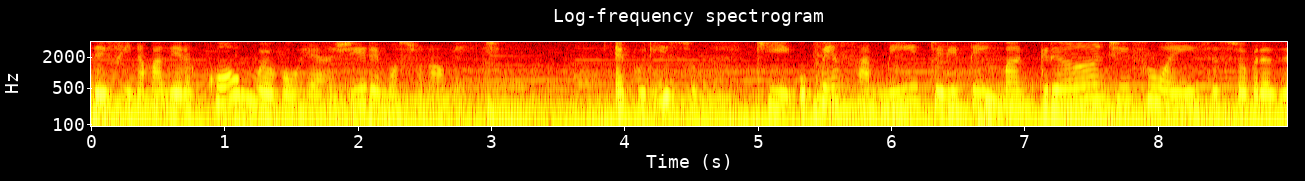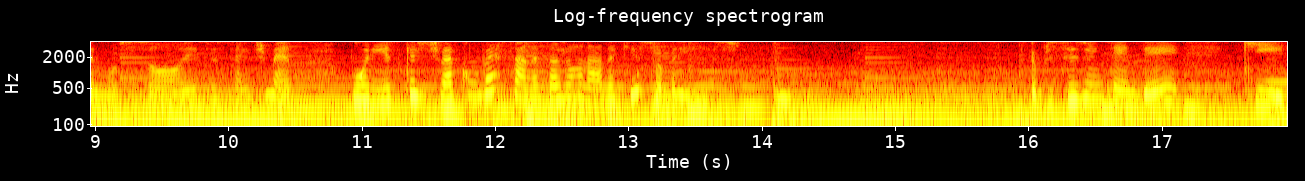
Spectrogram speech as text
define a maneira como eu vou reagir emocionalmente. É por isso que o pensamento ele tem uma grande influência sobre as emoções e os sentimentos. Por isso que a gente vai conversar nessa jornada aqui sobre isso. Eu preciso entender que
